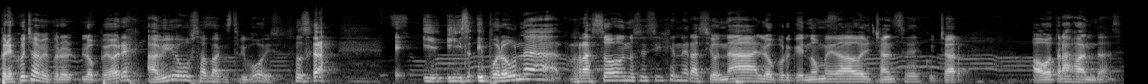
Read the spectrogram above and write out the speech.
Pero escúchame, pero lo peor es, a mí me gusta Backstreet Boys. O sea, y, y, y por una razón, no sé si generacional o porque no me he dado el chance de escuchar a otras bandas,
